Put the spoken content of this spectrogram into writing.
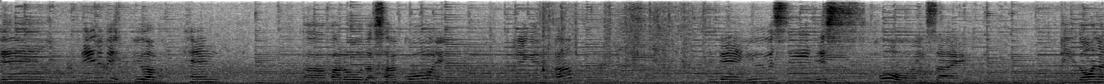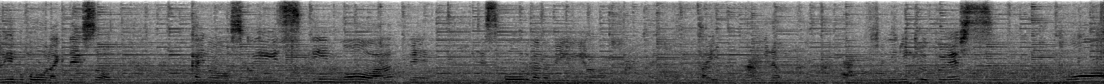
Then little bit you have hand uh, follow the circle and bring it up. And then you will see this hole inside. And you don't want to leave a hole like this, so kind of squeeze in more. Then this hole gonna be to press more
